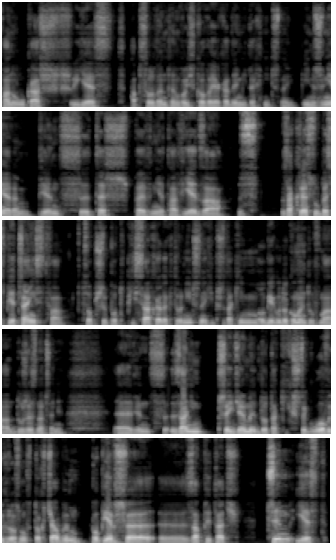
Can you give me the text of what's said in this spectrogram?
Pan Łukasz jest absolwentem Wojskowej Akademii Technicznej, inżynierem, więc też pewnie ta wiedza z zakresu bezpieczeństwa, co przy podpisach elektronicznych i przy takim obiegu dokumentów ma duże znaczenie. E, więc zanim przejdziemy do takich szczegółowych rozmów, to chciałbym po pierwsze e, zapytać, Czym jest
